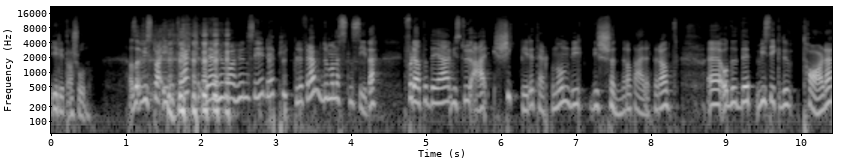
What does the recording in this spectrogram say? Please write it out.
irritasjon. Altså, Hvis du er irritert, det hun, hun sier, det pipler frem. Du må nesten si det. Fordi at det, Hvis du er skikkelig irritert på noen, de, de skjønner at det er et eller annet. Uh, og det, det, hvis ikke du tar det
